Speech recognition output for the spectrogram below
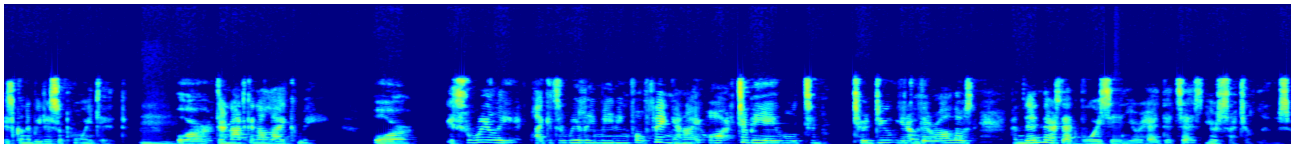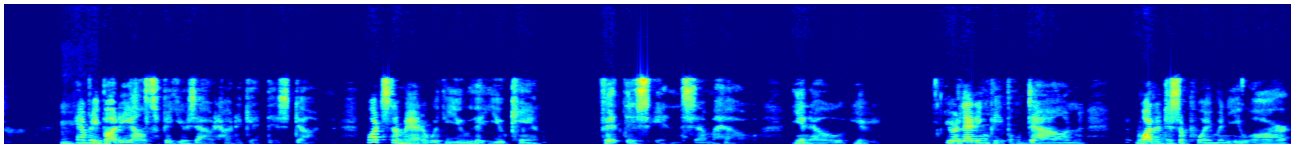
is going to be disappointed, mm-hmm. or they're not going to like me, or it's really like it's a really meaningful thing and i ought to be able to to do you know there are all those and then there's that voice in your head that says you're such a loser mm-hmm. everybody else figures out how to get this done what's the matter with you that you can't fit this in somehow you know you're, you're letting people down what a disappointment you are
